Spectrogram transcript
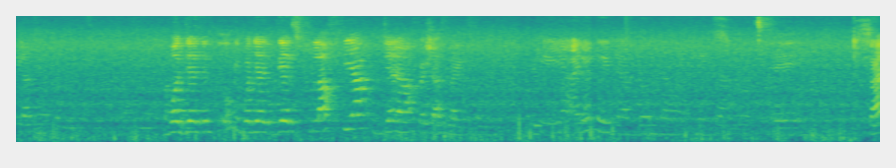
they are for the department. but there's okay but there, there's Fulafia general freshers night. Okay, yeah, I don't know if they have done that. But, Eh, Sha,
